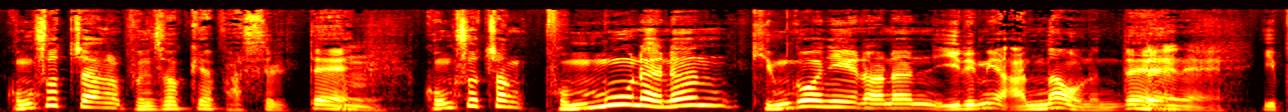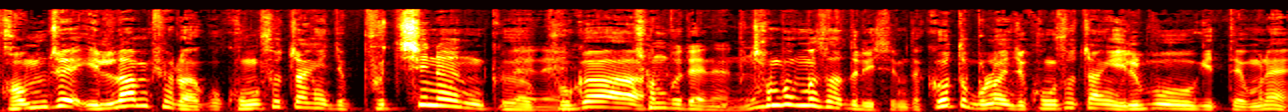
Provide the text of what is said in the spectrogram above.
공소장을 분석해 봤을 때 음. 공소장 본문에는 김건희라는 이름이 안 나오는데 네네. 이 범죄 일람표라고 공소장에 이제 붙이는 그 네네. 부가 첨부되는 첨부 문서들이 있습니다. 그것도 물론 이제 공소장의 일부이기 때문에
